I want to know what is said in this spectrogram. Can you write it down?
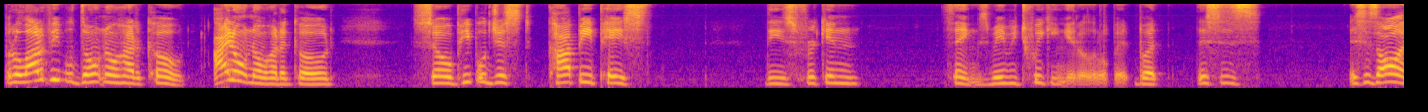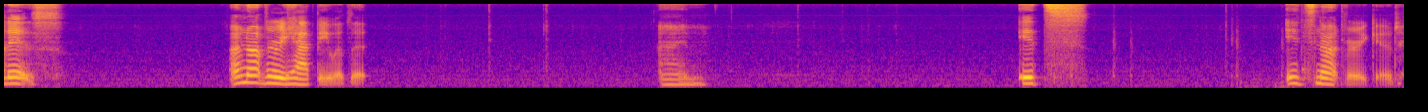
but a lot of people don't know how to code. I don't know how to code. So people just copy paste these freaking things, maybe tweaking it a little bit, but this is this is all it is. I'm not very happy with it. I'm it's it's not very good.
